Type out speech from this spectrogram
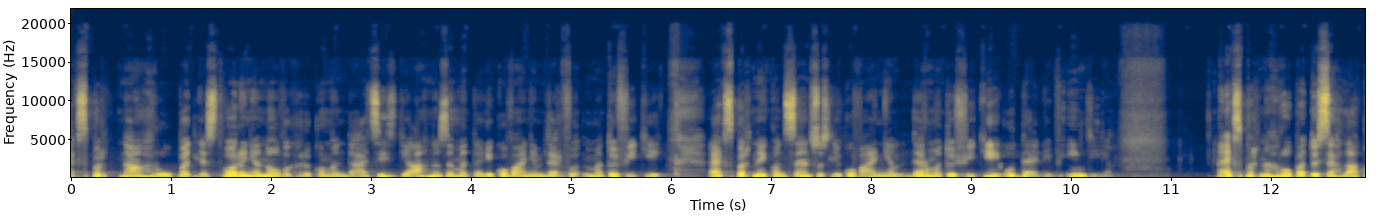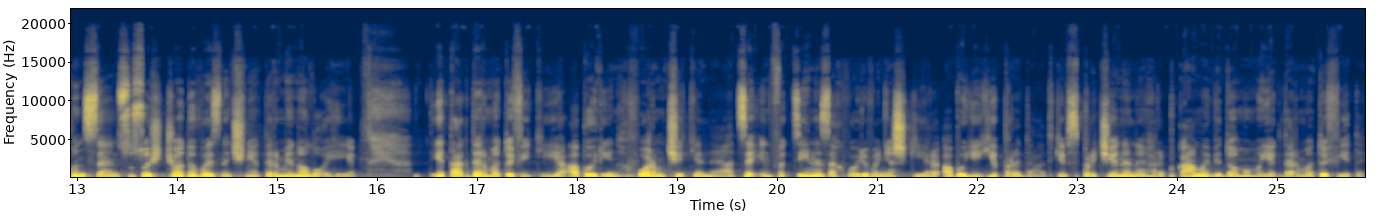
експертна група для створення нових рекомендацій з діагнозами та лікуванням дерматофітій, експертний консенсус лікування дерматофітій у Делі в Індії. Експертна група досягла консенсусу щодо визначення термінології. І так, дерматофітія або рінгформ чи тінеа – це інфекційне захворювання шкіри або її придатків, спричинене грибками, відомими як дерматофіти,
